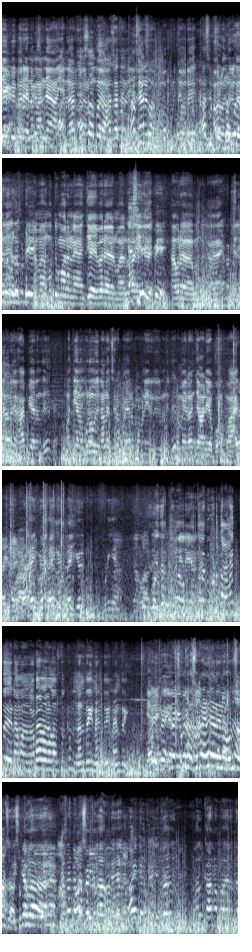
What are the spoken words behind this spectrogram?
ஜேபி பேர். நம்ம அண்ணன். எல்லாருக்கும் ரொம்ப ஆசாத்த எல்லாருக்கும் ரொம்ப பிடிச்சவர். அவர் வந்திருக்காரு. நம்ம முத்துக்குமார் அண்ணன் ஜே இவர் நம்ம அவர் வந்திருக்காங்க. எல்லாரும் ஹாப்பியாக இருந்து மத்தியானம் உணவு நல்ல சிறப்பாக ஏற்பாடு பண்ணியிருக்கு. இருந்துட்டு நம்ம எல்லாம் ஜாலியாக போவோம். இதற்கு ஒத்துழைப்பு கொடுத்த அனைத்து நம்ம நாடாளுமன்றத்துக்கும் நன்றி நன்றி நன்றி. முதல் காரணமாக இருந்த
